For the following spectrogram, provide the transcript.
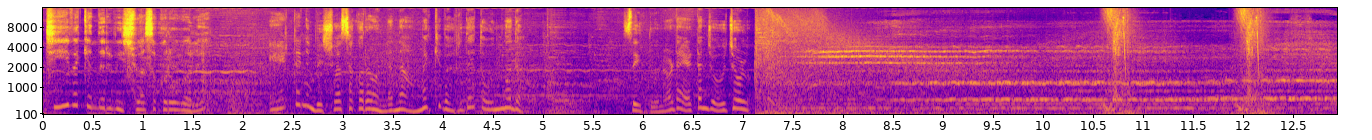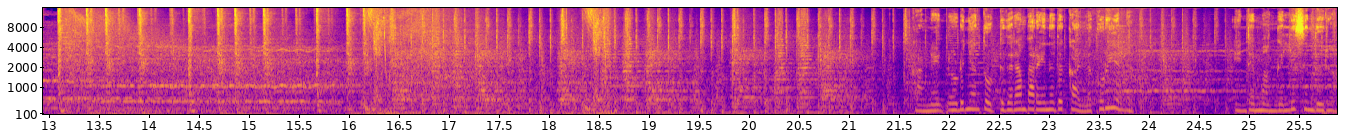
ജീവയ്ക്ക് എന്തൊരു വിശ്വാസക്കുറവ് പോലെ? ഏട്ടന് വിശ്വാസക്കുറവുണ്ടെന്ന് അമ്മയ്ക്ക് വെറുതെ തോന്നുന്നത്. സിദ്ധുവിനോട് ഏട്ടൻ ചോദിച്ചോളൂ. കണ്ണേട്ടനോട് ഞാൻ തൊട്ടുതരാൻ പറയുന്നത് കള്ളക്കുറിയല്ല. എന്റെ മംഗല്യ സിന്ദൂരം.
